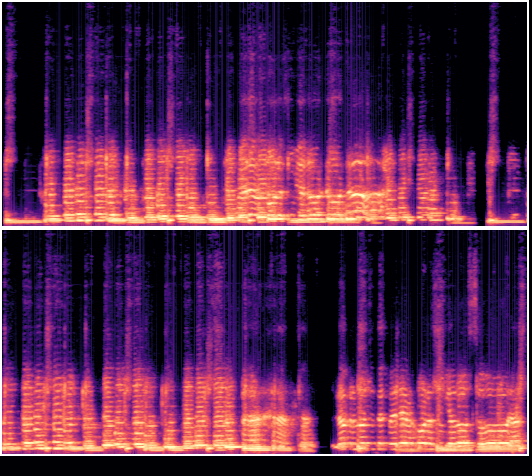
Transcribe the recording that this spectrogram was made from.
Con la lluvia, no, no, no. Ajá. La otra noche te esperé bajo la lluvia dos horas,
